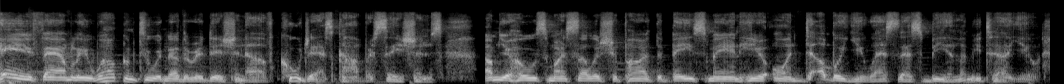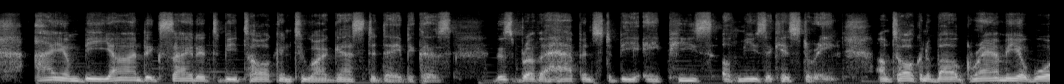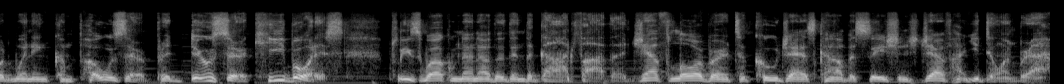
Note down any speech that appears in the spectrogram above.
Hey, family, welcome to another edition of Cool Jazz Conversations. I'm your host, Marcellus Shepard, the bass man here on WSSB. And let me tell you, I am beyond excited to be talking to our guest today because this brother happens to be a piece of music history. I'm talking about Grammy Award winning composer, producer, keyboardist Please welcome none other than the Godfather, Jeff Lorber, to Cool Jazz Conversations. Jeff, how you doing, bro?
